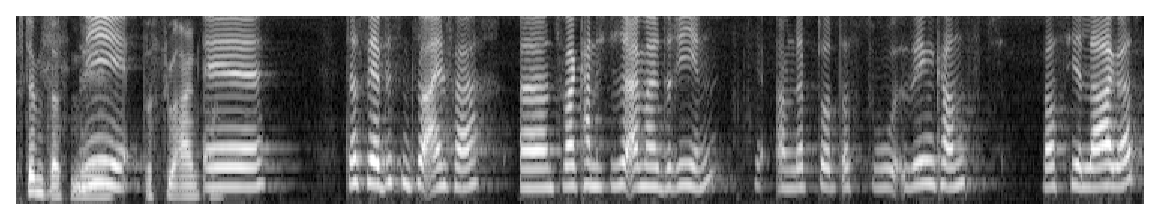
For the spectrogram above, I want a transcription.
Stimmt das? Nee, Nee, das ist zu einfach. Äh, das wäre ein bisschen zu einfach. Äh, und zwar kann ich dich einmal drehen am Laptop, dass du sehen kannst, was hier lagert.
